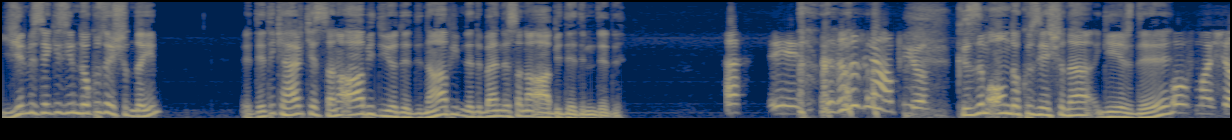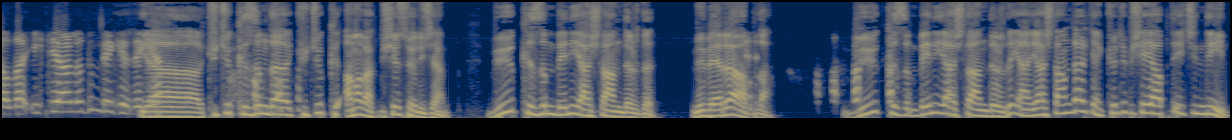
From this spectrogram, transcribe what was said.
28-29 yaşındayım. E dedi ki herkes sana abi diyor dedi. Ne yapayım dedi. Ben de sana abi dedim dedi. Ha, e, kızınız ne yapıyor? Kızım 19 yaşına girdi. Of maşallah ihtiyarladım be gezegen. Ya küçük kızım da küçük ama bak bir şey söyleyeceğim. Büyük kızım beni yaşlandırdı. Müberra abla. Büyük kızım beni yaşlandırdı. Yani yaşlan derken kötü bir şey yaptığı için değil.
